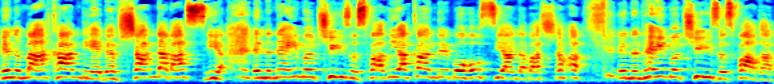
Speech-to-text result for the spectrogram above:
in the Makandiabeshandabasia, in the name of Jesus, Father, in the name of Jesus. Jesus, Father.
